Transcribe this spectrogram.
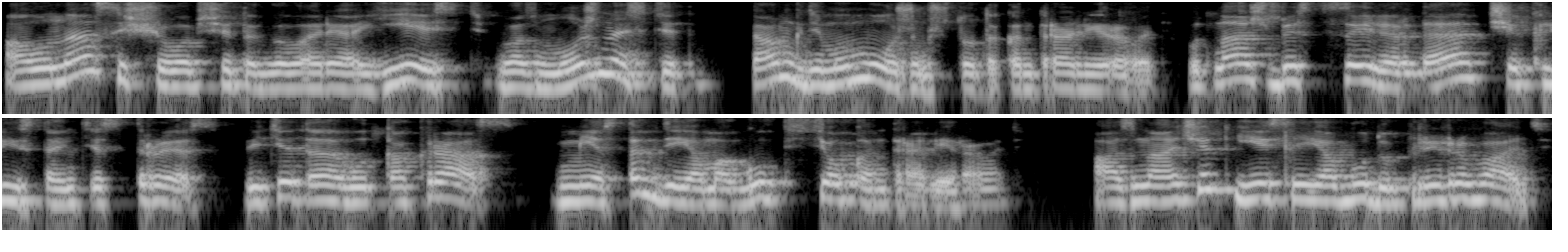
А у нас еще, вообще-то говоря, есть возможности там, где мы можем что-то контролировать. Вот наш бестселлер, да, чек-лист антистресс, ведь это вот как раз место, где я могу все контролировать. А значит, если я буду прерывать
